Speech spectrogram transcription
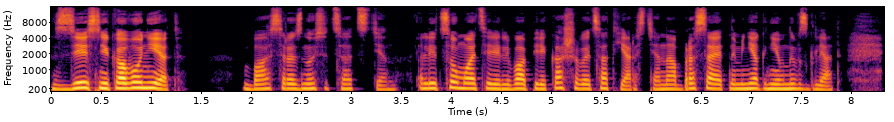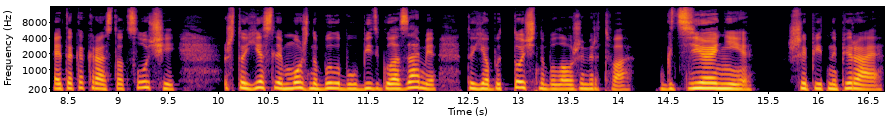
«Здесь никого нет!» Бас разносится от стен. Лицо матери льва перекашивается от ярости. Она бросает на меня гневный взгляд. Это как раз тот случай, что если можно было бы убить глазами, то я бы точно была уже мертва. «Где они?» — шипит, напирая.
